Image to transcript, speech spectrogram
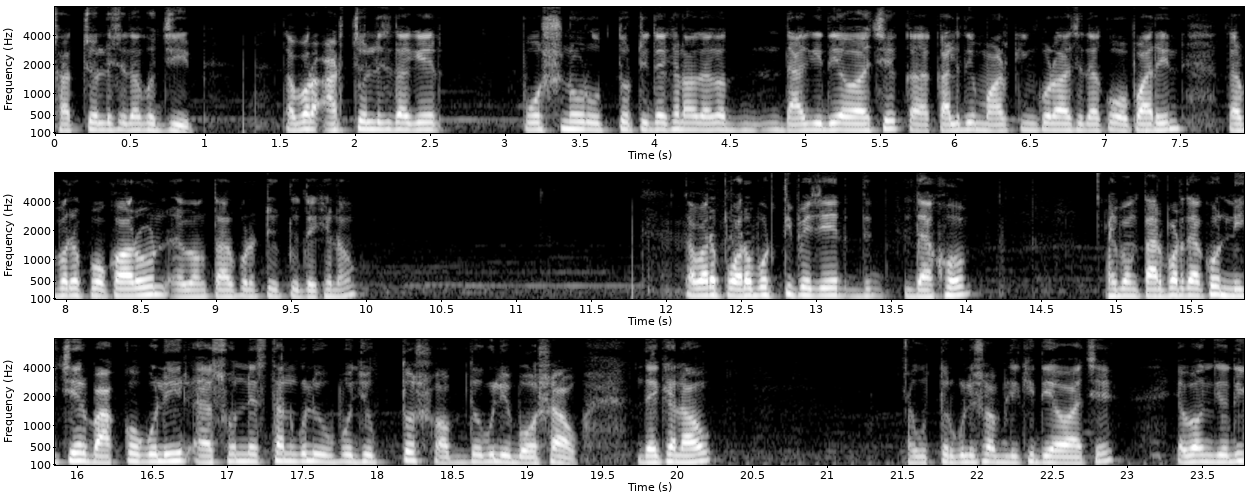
সাতচল্লিশে দেখো জীব। তারপর আটচল্লিশ দাগের প্রশ্নর উত্তরটি দেখে নাও, দেখো দাগি দেওয়া আছে কালি দিয়ে মার্কিং করা আছে, দেখো অপারিন তারপরে প্রকারণ এবং তারপরে একটু একটু দেখে নাও। তারপরে পরবর্তী পেজের দেখো এবং তারপর দেখো নিচের বাক্যগুলির শূন্যস্থানগুলি উপযুক্ত শব্দগুলি বসাও। দেখে নাও, উত্তরগুলি সব লিখে দেওয়া আছে। এবং যদি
